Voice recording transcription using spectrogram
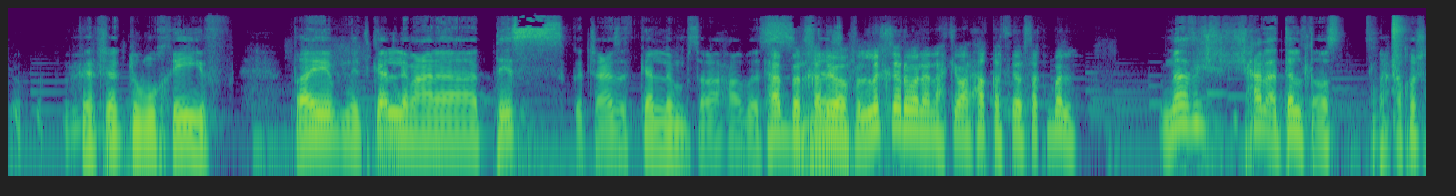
كان شكله مخيف. طيب نتكلم على تيس. كنتش عايز أتكلم بصراحة بس تحب نخليها. في الأخر ولا نحكي على الحلقة الثالثه قبل؟ ما فيش فيش حلقة ثالثة أصلا. هنخش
